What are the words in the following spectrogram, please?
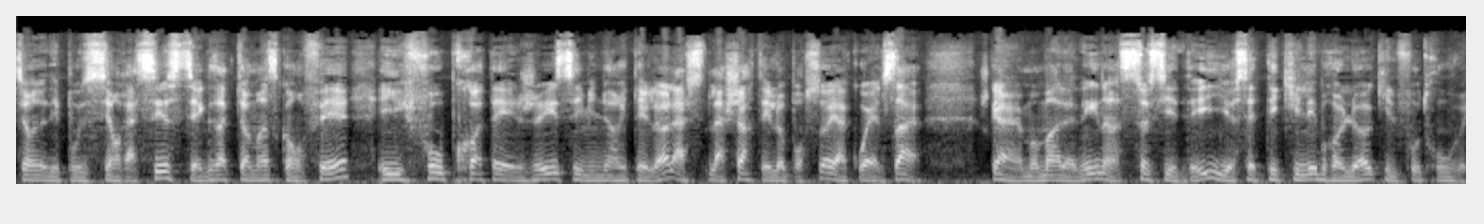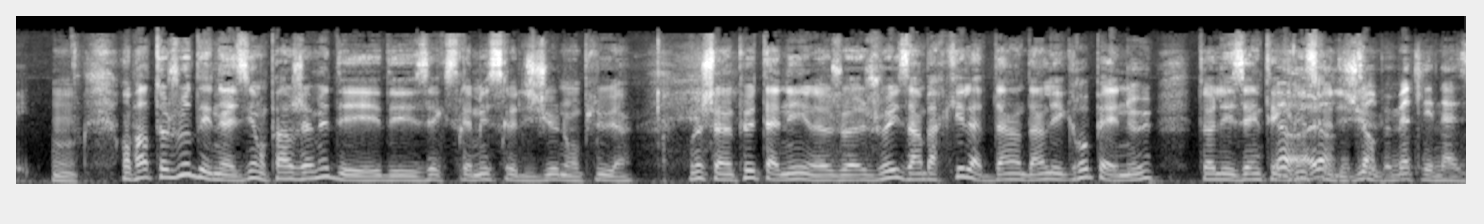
si on a des positions racistes, c'est exactement ce qu'on fait. Et il faut protéger ces minorités-là. La, la charte est là pour ça et à quoi elle sert? Jusqu'à un moment donné, dans la société, il y a cet équilibre-là qu'il faut trouver. Hmm. On parle toujours des nazis, on parle jamais des, des extrémistes religieux non plus. Hein. Moi, je suis un peu tanné. Là. Je, je veux les embarquer là-dedans. Dans les groupes haineux, tu as les Ah, intégristes sais, religieux. on peut mettre les nazis,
